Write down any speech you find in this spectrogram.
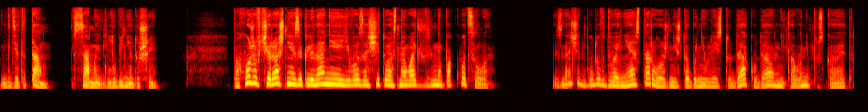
Где-то там, в самой глубине души. Похоже, вчерашнее заклинание его защиту основательно покоцало. Значит, буду вдвойне осторожней, чтобы не влезть туда, куда он никого не пускает.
